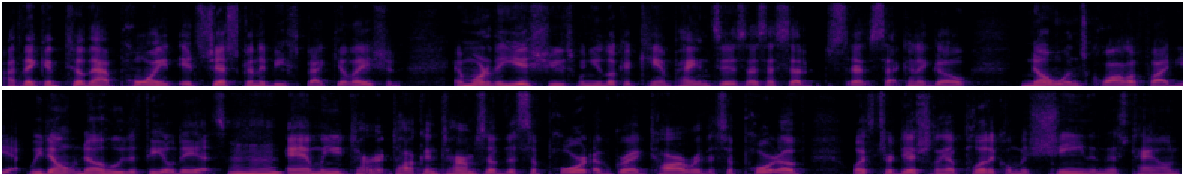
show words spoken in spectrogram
I think until that point, it's just going to be speculation. And one of the issues when you look at campaigns is, as I said a second ago, no one's qualified yet. We don't know who the field is. And when you turn, talk in terms of the support of Greg Tarver, the support of what's traditionally a political machine in this town,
